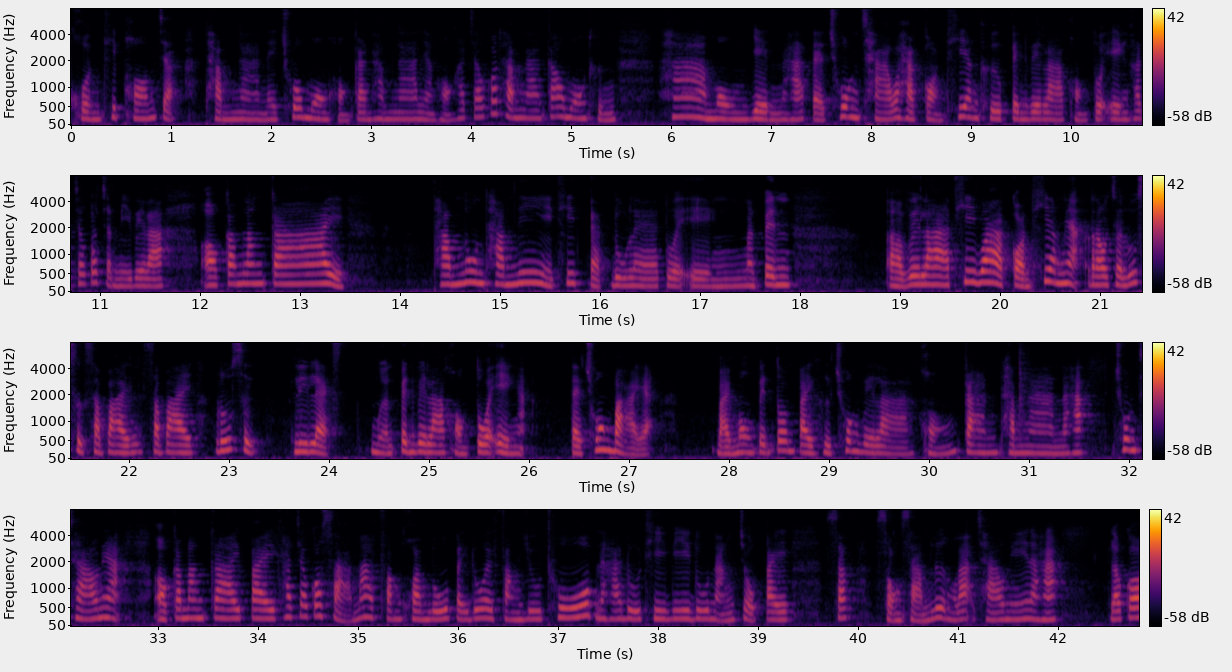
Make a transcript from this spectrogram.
คนที่พร้อมจะทำงานในชั่วโมงของการทำงานอย่างของข้าเจ้าก็ทำงาน9โมงถึง 5โมงเย็นนะคะ แต่ช่วงเช้าค่ะก่อนเที่ยงคือเป็นเวลาของตัวเองค่ะ เจ้าก็จะมีเวลาออกกำลังกายทำนู่นทำนี่ที่แบบดูแลตัวเอง มันเป็นเวลาที่ว่าก่อนเที่ยงเนี่ยเราจะรู้สึกสบายสบายรู้สึกรีแลกซ์เหมือนเป็นเวลาของตัวเองอะแต่ช่วงบ่ายอะ บ่ายโมงเป็นต้นไปคือช่วงเวลาของการทำงานนะคะ ช่วงเช้าเนี่ยออกกำลังกายไปข้าเจ้าก็สามารถฟังความรู้ไปด้วยฟัง YouTube นะคะ ดูทีวี ดูหนังจบไปสัก2อสเรื่องละเช้านี้นะคะ แล้วก็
